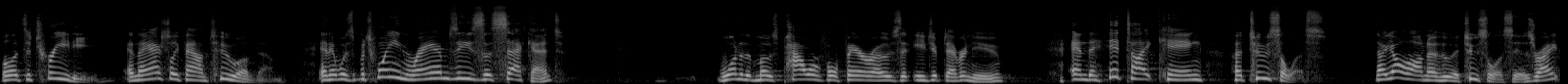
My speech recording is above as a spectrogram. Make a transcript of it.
well, it's a treaty, and they actually found two of them. And it was between Ramses II, one of the most powerful pharaohs that Egypt ever knew, and the Hittite king Hattusilus. Now, y'all all know who Hattusilus is, right?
